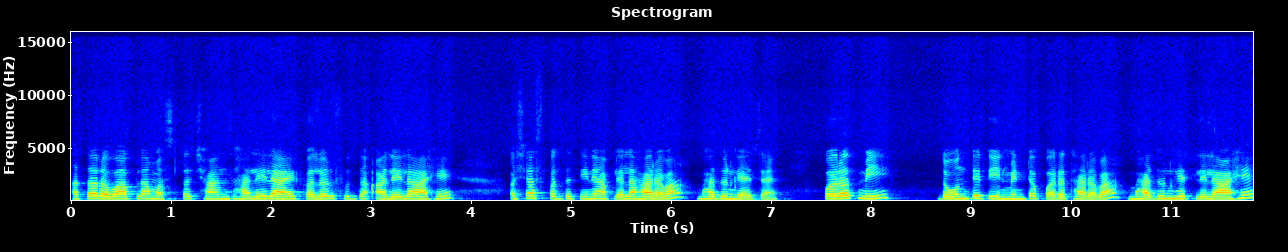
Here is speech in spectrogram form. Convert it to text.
आता रवा आपला मस्त छान झालेला आहे कलरसुद्धा आलेला आहे. अशाच पद्धतीने आपल्याला हा रवा भाजून घ्यायचा आहे. परत मी दोन ते तीन मिनटं परत हा रवा भाजून घेतलेला आहे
